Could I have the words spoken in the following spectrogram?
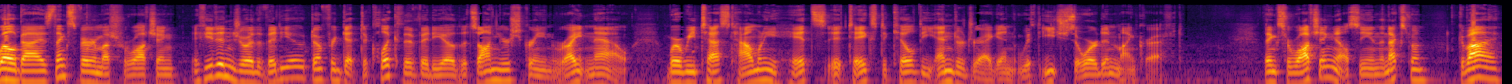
Well guys, thanks very much for watching. If you did enjoy the video, don't forget to click the video that's on your screen right now, where we test how many hits it takes to kill the Ender Dragon with each sword in Minecraft. Thanks for watching, and I'll see you in the next one. Goodbye!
